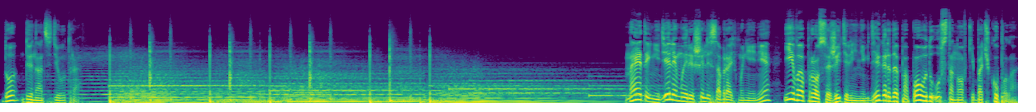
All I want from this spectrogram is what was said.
до 12 утра. На этой неделе мы решили собрать мнение и вопросы жителей Нигдегорода по поводу установки бачкупола.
